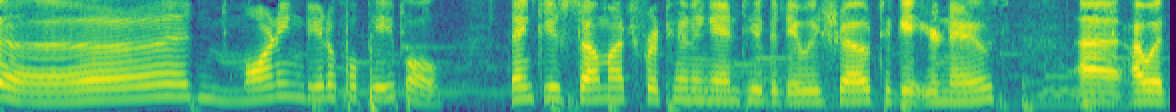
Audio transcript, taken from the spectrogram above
Good morning, beautiful people. Thank you so much for tuning in to The Dewey Show to get your news. Uh, I would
